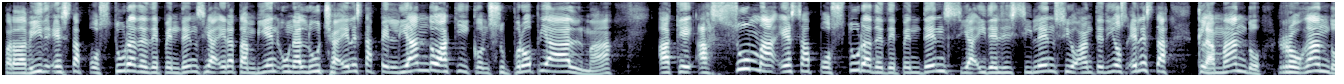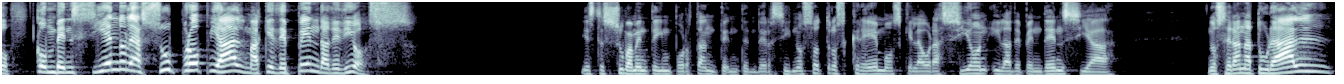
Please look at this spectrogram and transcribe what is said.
Para David esta postura de dependencia era también una lucha. Él está peleando aquí con su propia alma a que asuma esa postura de dependencia y de silencio ante Dios. Él está clamando, rogando, convenciéndole a su propia alma que dependa de Dios. Y esto es sumamente importante entender. Si nosotros creemos que la oración y la dependencia no será natural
